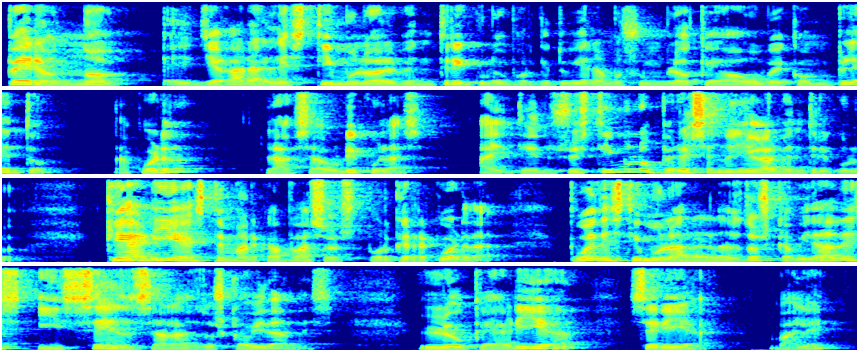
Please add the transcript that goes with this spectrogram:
pero no eh, llegara el estímulo al ventrículo porque tuviéramos un bloqueo AV completo, ¿de acuerdo? Las aurículas ahí tienen su estímulo, pero ese no llega al ventrículo. ¿Qué haría este marcapasos? Porque recuerda, puede estimular a las dos cavidades y sensa las dos cavidades. Lo que haría sería, ¿vale?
